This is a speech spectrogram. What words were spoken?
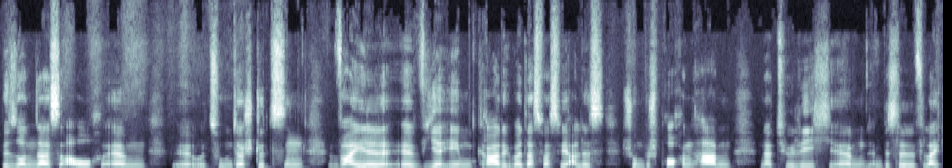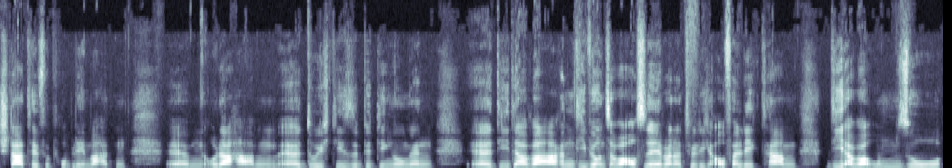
besonders auch ähm, äh, zu unterstützen, weil mhm. äh, wir eben gerade über das, was wir alles schon besprochen haben, natürlich ähm, ein bisschen vielleicht Starthilfeprobleme hatten ähm, oder haben äh, durch diese Bedingungen, äh, die da waren, die wir uns aber auch selber natürlich auferlegt haben, die aber umso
